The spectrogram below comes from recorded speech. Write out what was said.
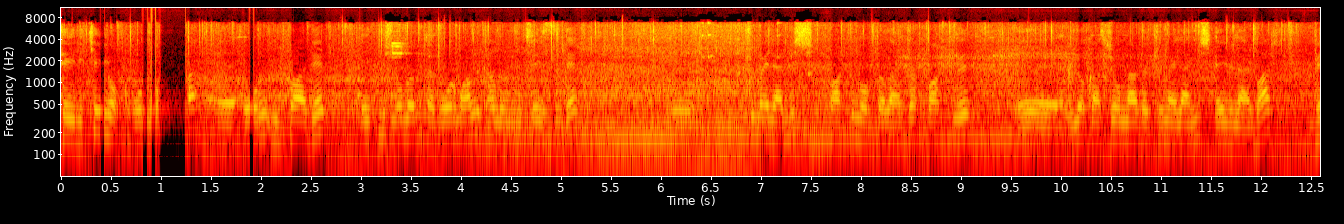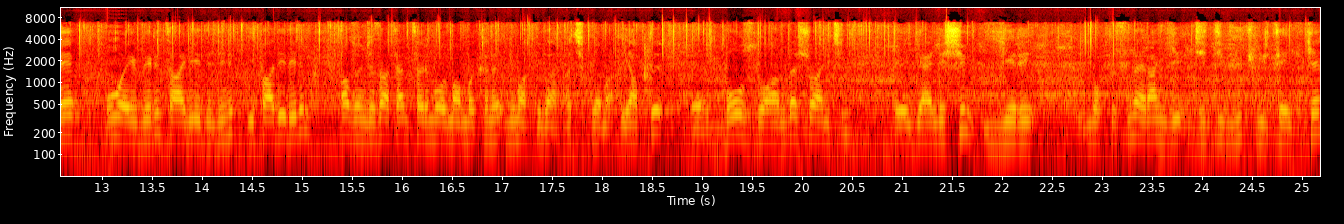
tehlike yok o noktada. E, onu ifade etmiş olalım. Tabii ormanlık alanının içerisinde kümelenmiş farklı noktalarda, farklı e, lokasyonlarda kümelenmiş evler var ve o evlerin tahliye edildiğini ifade edelim. Az önce zaten Tarım ve Orman Bakanı Yumaklı'da açıklama yaptı. E, Bozdoğan'da şu an için e, yerleşim yeri noktasında herhangi ciddi büyük bir tehlike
